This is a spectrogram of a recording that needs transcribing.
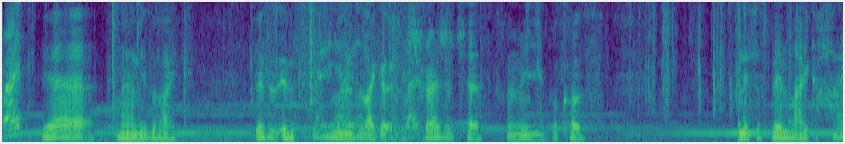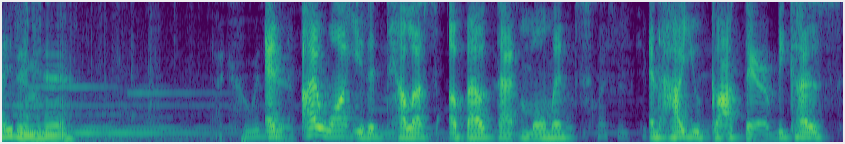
right? Yeah, man, these are like, this is insane. This is like a treasure chest for me because, and it's just been like hiding here. Like, who is And this? I want you to tell us about that moment and how you got there because,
